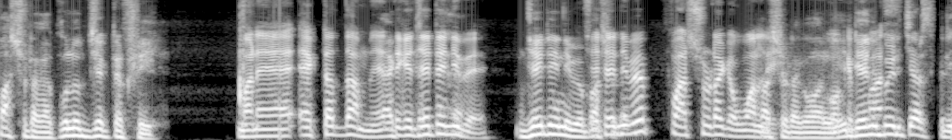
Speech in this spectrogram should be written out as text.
পাঁচশো টাকা কুলুবজি একটা ফ্রি মানে একটার দাম থেকে যেটাই নিবে। যেটাই নিবে যেটাই নিবে পাঁচশো টাকা ওয়ান পাঁচশো টাকা Okay, ডেলিভারি চার্জ ফ্রি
